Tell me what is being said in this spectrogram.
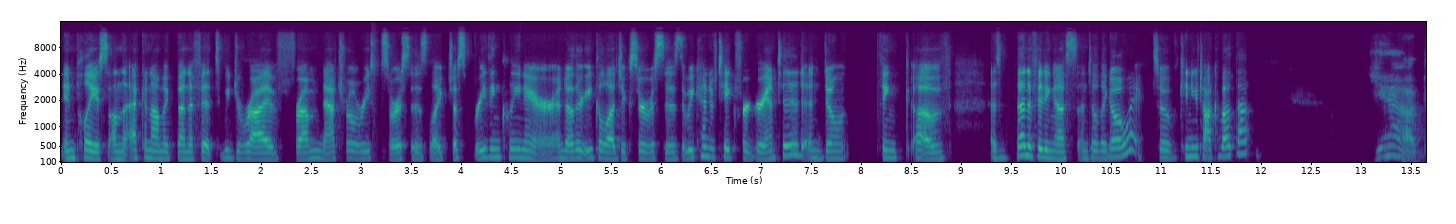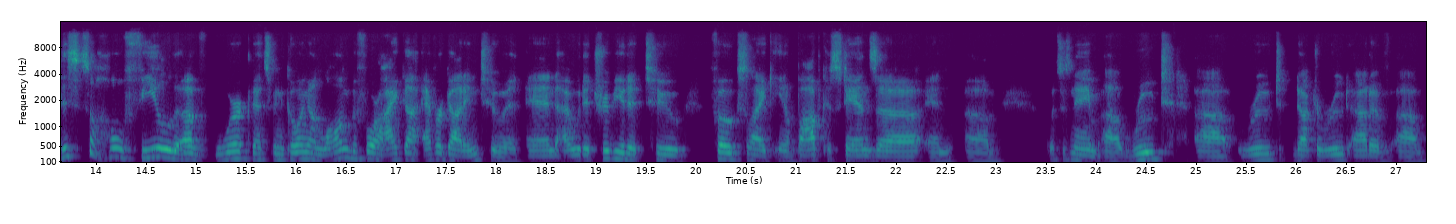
in place on the economic benefits we derive from natural resources like just breathing clean air and other ecologic services that we kind of take for granted and don't think of as benefiting us until they go away. So, can you talk about that? Yeah, this is a whole field of work that's been going on long before I got ever got into it, and I would attribute it to folks like you know Bob Costanza and um, what's his name, uh, Root, uh, Root, Dr. Root out of um,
